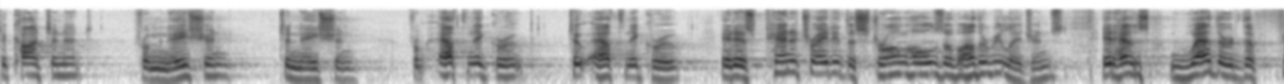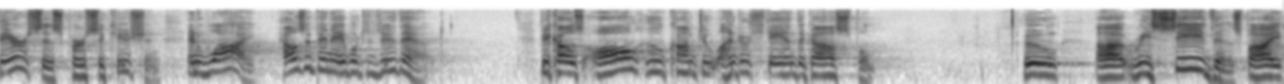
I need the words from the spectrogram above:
to continent, from nation to nation, from ethnic group to ethnic group. It has penetrated the strongholds of other religions. It has weathered the fiercest persecution. And why? How's it been able to do that? Because all who come to understand the gospel, who uh, receive this by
